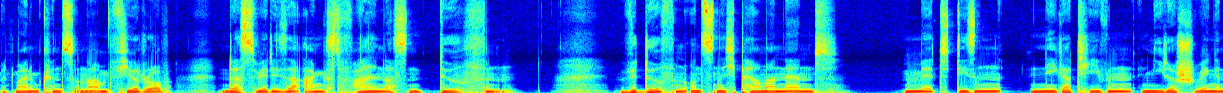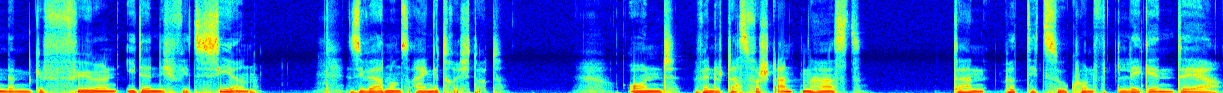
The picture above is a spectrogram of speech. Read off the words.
mit meinem Künstlernamen Feardrop, dass wir diese Angst fallen lassen dürfen. Wir dürfen uns nicht permanent mit diesen negativen, niederschwingenden Gefühlen identifizieren. Sie werden uns eingetrichtert. Und wenn du das verstanden hast, dann wird die Zukunft legendär.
